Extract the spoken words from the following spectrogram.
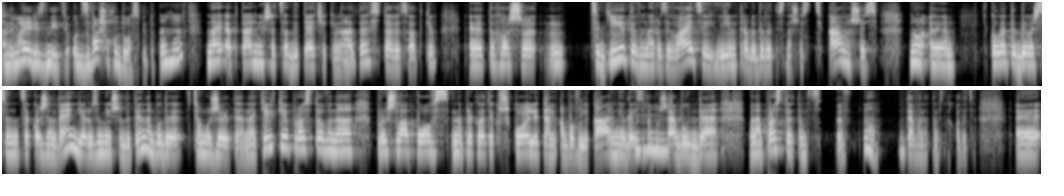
Чи немає різниці? От з вашого досвіду? Угу. Найактуальніше це дитячі кімнати 100%. Е, того, що це діти, вони розвиваються, їм треба дивитись на щось цікаве, щось. ну... Е, коли ти дивишся на це кожен день, я розумію, що дитина буде в цьому жити. Не тільки просто вона пройшла повз, наприклад, як в школі там або в лікарні десь, mm-hmm. або ще будь-де. Вона просто там ну, де вона там знаходиться. Е,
